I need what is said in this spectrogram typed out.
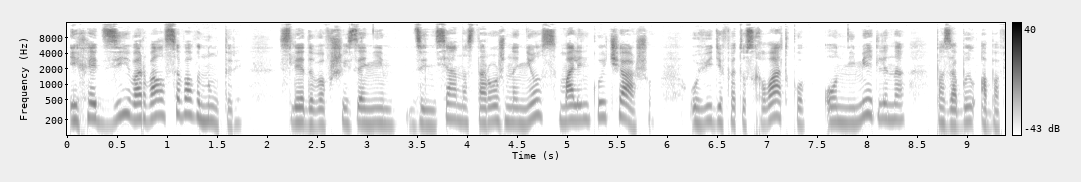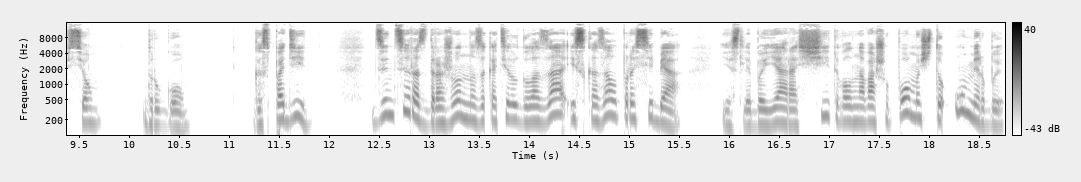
и Хэдзи ворвался вовнутрь. Следовавший за ним Дзиньсян осторожно нес маленькую чашу. Увидев эту схватку, он немедленно позабыл обо всем другом. «Господин!» Дзиньцы раздраженно закатил глаза и сказал про себя, «Если бы я рассчитывал на вашу помощь, то умер бы,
